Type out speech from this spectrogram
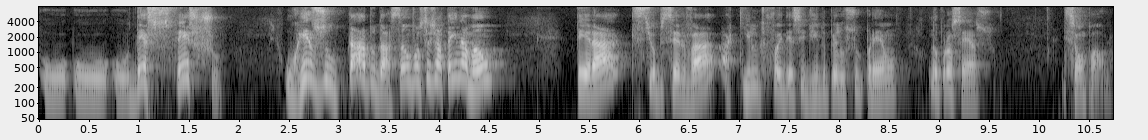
o, o desfecho, o resultado da ação você já tem na mão. Terá que se observar aquilo que foi decidido pelo Supremo no processo de São Paulo.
